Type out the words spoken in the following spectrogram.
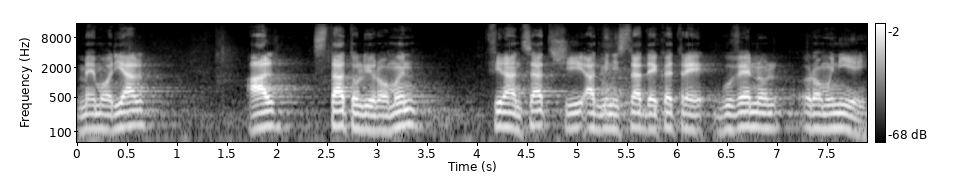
memorial al statului român, finanțat și administrat de către Guvernul României.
